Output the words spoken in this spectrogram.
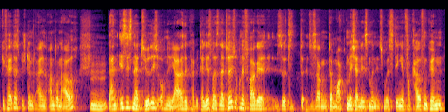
gefällt das bestimmt allen anderen auch, mhm. dann ist es natürlich auch eine, ja, also Kapitalismus ist natürlich auch eine Frage sozusagen der Marktmechanismen. Ich muss Dinge verkaufen können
